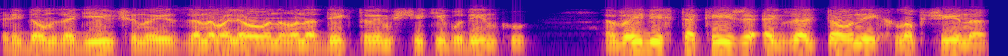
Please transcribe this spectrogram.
Слідом за дівчиною з-за намальованого на диктовім щиті будинку вибіг такий же екзальтований хлопчина,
